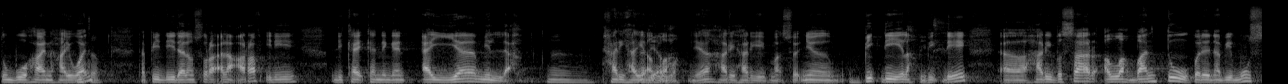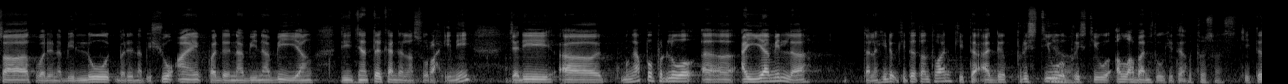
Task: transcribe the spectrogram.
tumbuhan, haiwan. Betul. Tapi di dalam surah Al-A'raf ini dikaitkan dengan ayyamillah. Hmm. Hari-hari hari Allah. Allah ya, hari-hari maksudnya big day lah, big day. Uh, hari besar Allah bantu kepada Nabi Musa, kepada Nabi Lut, kepada Nabi Shu'aib, pada nabi-nabi yang dinyatakan dalam surah ini. Jadi uh, mengapa perlu uh, ayyamillah? Dalam hidup kita tuan-tuan, kita ada peristiwa-peristiwa ya. Allah bantu kita. Betul sas. Kita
